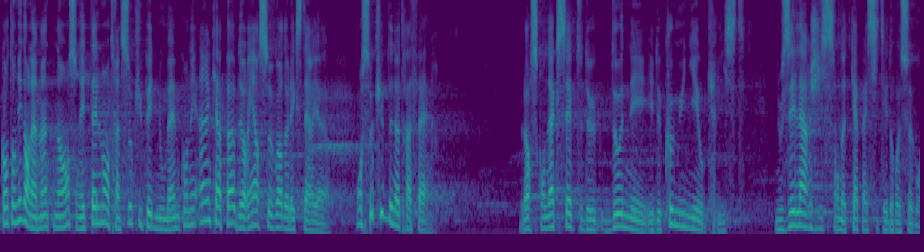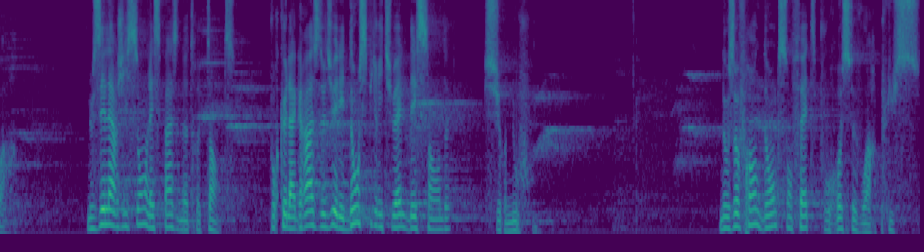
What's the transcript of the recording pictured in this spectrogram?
Quand on est dans la maintenance, on est tellement en train de s'occuper de nous-mêmes qu'on est incapable de rien recevoir de l'extérieur. On s'occupe de notre affaire. lorsqu'on accepte de donner et de communier au Christ, nous élargissons notre capacité de recevoir. Nous élargissons l'espace de notre tente pour que la grâce de Dieu et les dons spirituels descendent sur nous. Nos offrandes donc sont faites pour recevoir plus.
